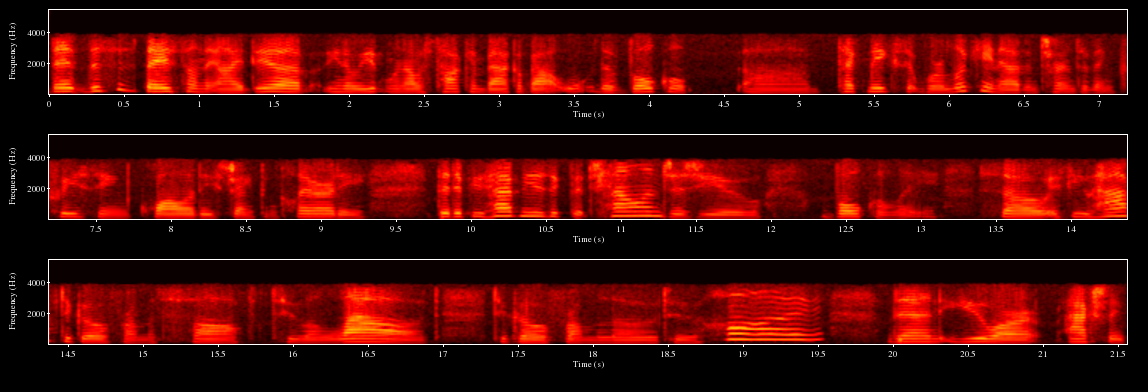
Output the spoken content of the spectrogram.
this is based on the idea of you know when I was talking back about the vocal uh, techniques that we're looking at in terms of increasing quality, strength, and clarity. That if you have music that challenges you vocally, so if you have to go from a soft to a loud, to go from low to high, then you are actually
